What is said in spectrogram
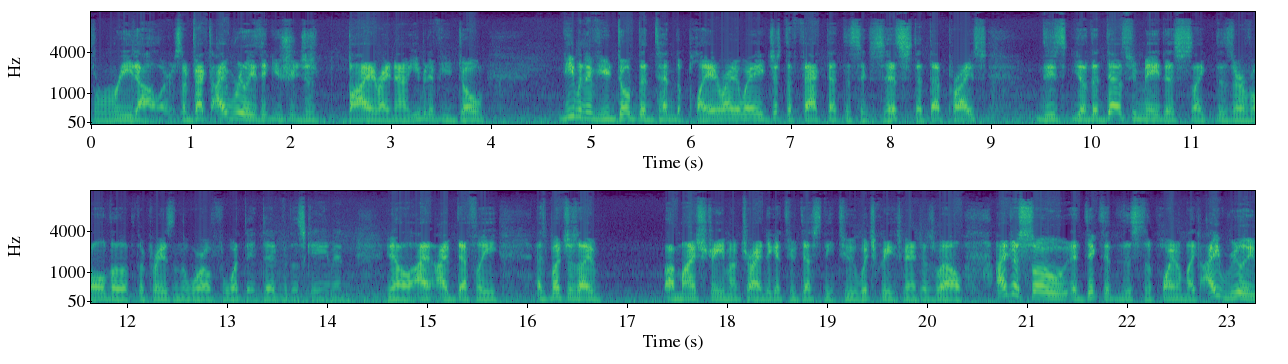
three dollars. In fact, I really think you should just buy it right now, even if you don't even if you don't intend to play it right away, just the fact that this exists at that price these you know the devs who made this like deserve all the, the praise in the world for what they did with this game. And you know I, I definitely as much as I on my stream I'm trying to get through Destiny 2 Witch Queen expansion as well I just so addicted to this to the point I'm like I really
